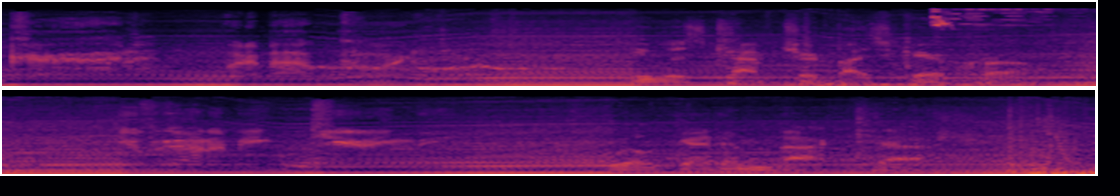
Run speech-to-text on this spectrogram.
God. What about Gordon? He was captured by Scarecrow. You've got to be kidding me. We'll get him back, Cash.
